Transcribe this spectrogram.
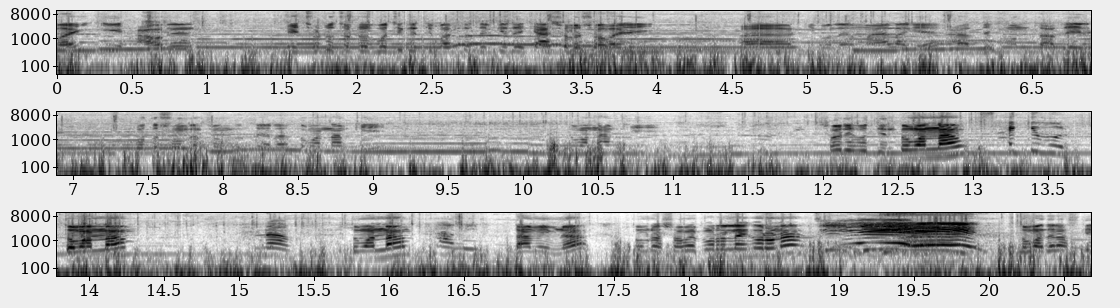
ভাই এই হাওড়ের এই ছোট ছোট কচি কচি বাচ্চাদেরকে দেখে আসলে সবাই কি বলে মায়া লাগে। আর দেখুন তাদের কত সুন্দর সুন্দর চেহারা। তোমার নাম কি? তোমার নাম কি? শরীফুদ্দিন তোমার নাম? তোমার নাম? তোমার নাম? তামিম। না? তোমরা সবাই পড়ালেখা করো না? তোমাদের আজকে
